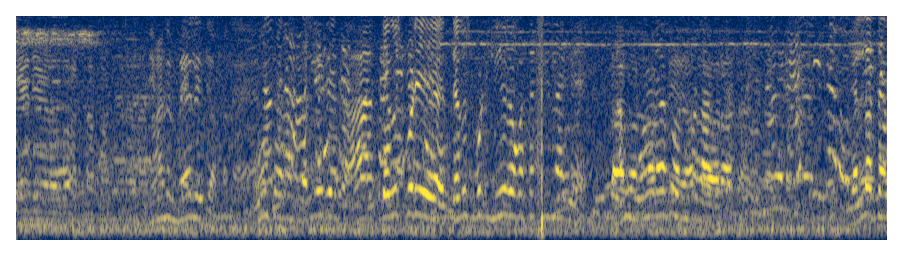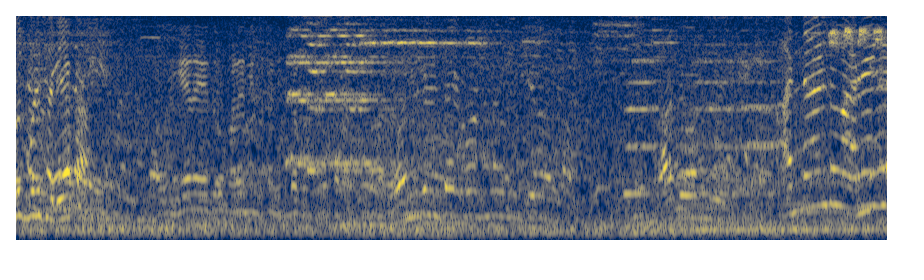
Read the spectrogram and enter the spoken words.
ಏನು ಹೇಳೋದು ಅರ್ಥ ಮಾಡ್ತಾರೆ ಇನ್ನು ಮೇಲಿದೆ ಮನೆ ತೆಗೆಸ್ಬಿಡಿ ತೆಗೆಸ್ಬಿಟ್ಟು ನೀರು ಹೋಗುತ್ತೆ ಕ್ಲೀನಾಗಿ ಎಲ್ಲ ತೆಗೆಸ್ಬಿಡಿ ಸರ್ ಯಾಕ ಹನ್ನೆರಡು ಏನೇ ಇದ್ರು ಮಳೆ ಹನ್ನೆರಡುವರೆಗೆ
